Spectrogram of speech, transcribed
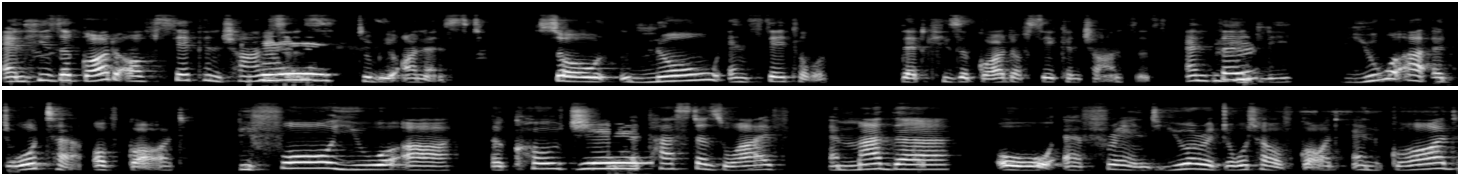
And he's a God of second chances, to be honest. So know and settle that he's a God of second chances. And Mm-hmm. thirdly, you are a daughter of God before you are a coach, a pastor's wife, a mother, or a friend. You are a daughter of God. And God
